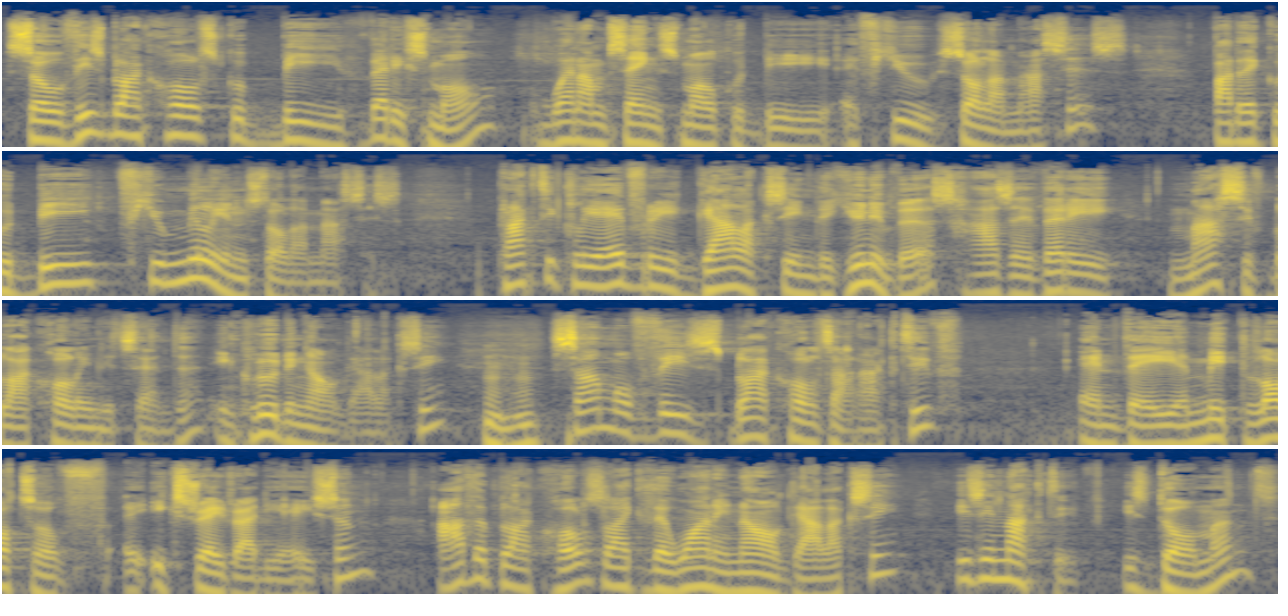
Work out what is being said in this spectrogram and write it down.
so these black holes could be very small. When I'm saying small, could be a few solar masses, but they could be few million solar masses. Practically every galaxy in the universe has a very massive black hole in its center, including our galaxy. Mm-hmm. Some of these black holes are active and they emit lots of X-ray radiation. Other black holes, like the one in our galaxy, is inactive, is dormant,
